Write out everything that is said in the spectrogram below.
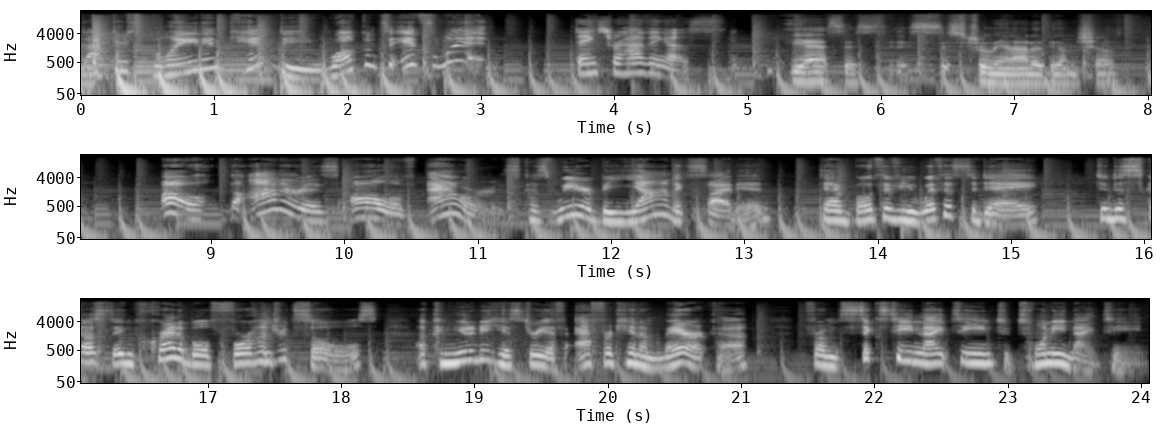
Doctors Blain and Kendi, welcome to It's Lit. Thanks for having us. Yes, it's, it's, it's truly an honor to be on the show. Oh, the honor is all of ours because we are beyond excited to have both of you with us today to discuss the incredible 400 Souls, a community history of African America from 1619 to 2019.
